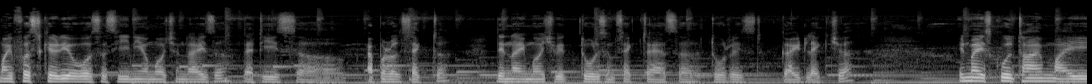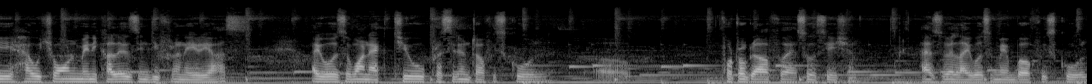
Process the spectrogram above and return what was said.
My first career was a senior merchandiser, that is uh, apparel sector. Then I merged with tourism sector as a tourist guide lecturer. In my school time, I have shown many colors in different areas. I was one active president of school uh, photographer association. As well, I was a member of school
